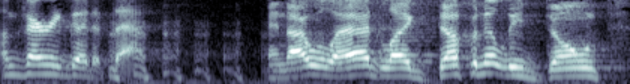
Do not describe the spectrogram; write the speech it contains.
I'm very good at that. and I will add, like, definitely don't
